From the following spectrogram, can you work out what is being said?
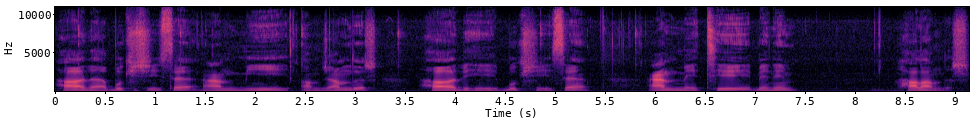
Hada bu kişi ise ammi amcamdır. Hadihi bu kişi ise ammeti benim halamdır.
